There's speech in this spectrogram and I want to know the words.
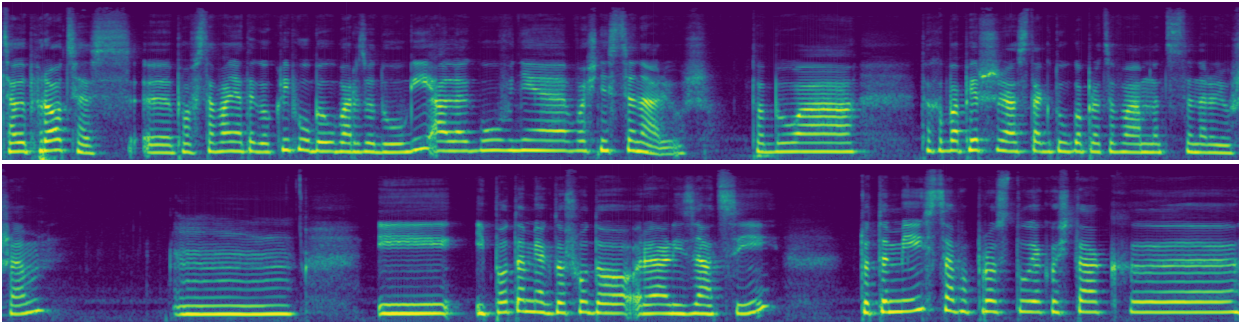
cały proces y, powstawania tego klipu był bardzo długi, ale głównie właśnie scenariusz. To była to chyba pierwszy raz tak długo pracowałam nad scenariuszem. Ym, i, I potem jak doszło do realizacji, to te miejsca po prostu jakoś tak y,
